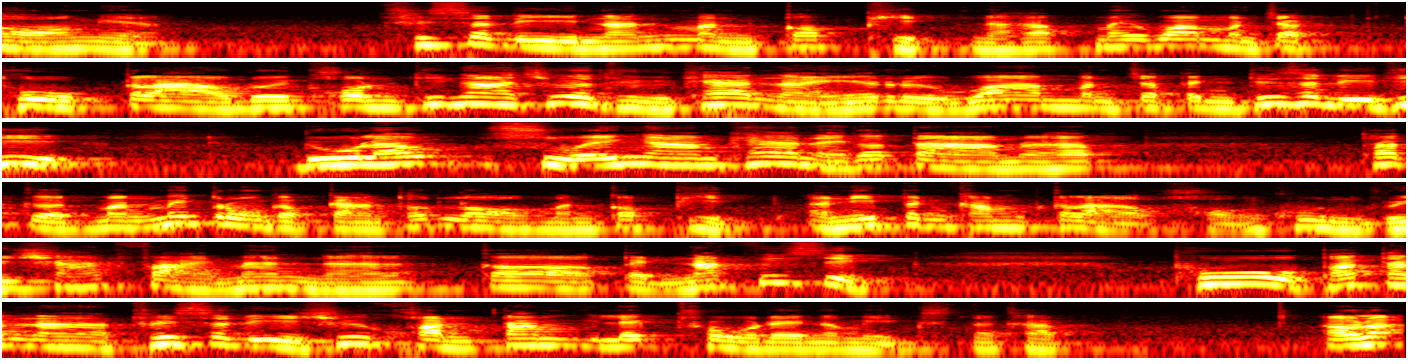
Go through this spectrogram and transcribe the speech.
ลองเนี่ยทฤษฎีนั้นมันก็ผิดนะครับ ไม่ว่ามันจะถูกกล่าวโดยคนที่น่าเชื่อถือแค่ไหน หรือว่ามันจะเป็นทฤษฎีที่ดูแล้วสวยงามแค่ไหนก็ตามนะครับ ถ้าเกิดมันไม่ตรงกับการทดลองมันก็ผิด อันนี้เป็นคำกล่าวของคุณริชาร์ดไฟแมนนะฮะก็เป็นนักฟิสิกส์ผู้พัฒนาทฤษฎีชื่อควอนตัมอิเล็กโทรไดนามิกส์นะครับ เอาละ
